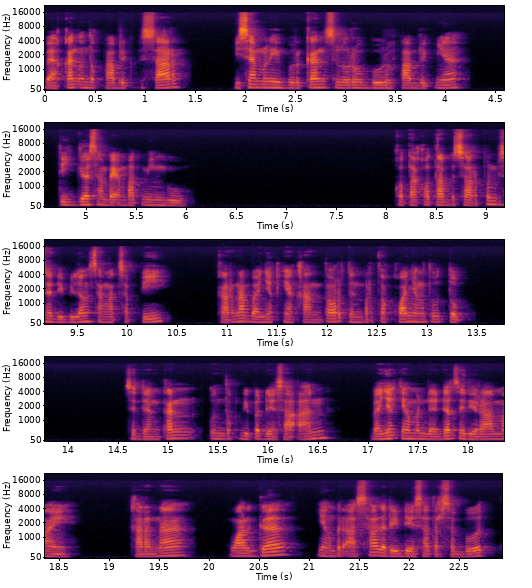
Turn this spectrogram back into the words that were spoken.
Bahkan untuk pabrik besar, bisa meliburkan seluruh buruh pabriknya 3-4 minggu. Kota-kota besar pun bisa dibilang sangat sepi karena banyaknya kantor dan pertokoan yang tutup. Sedangkan untuk di pedesaan, banyak yang mendadak jadi ramai, karena warga yang berasal dari desa tersebut,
